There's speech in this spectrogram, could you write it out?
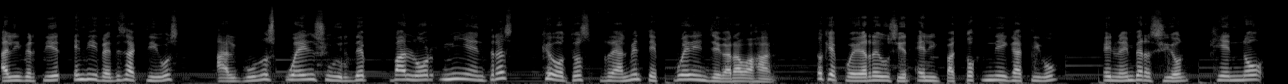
al invertir en diferentes activos, algunos pueden subir de valor mientras que otros realmente pueden llegar a bajar, lo que puede reducir el impacto negativo en una inversión que no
